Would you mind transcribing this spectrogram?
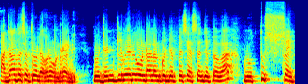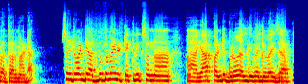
అజాత శత్రువులు ఎవరో ఉండరండి. నువ్వు జెంట్మెన్గా ఉండాలనుకుని చెప్పేసి ఎస్ అని చెప్పావా? నువ్వు తుస్ అయిపోతావు అనమాట సో ఇటువంటి అద్భుతమైన టెక్నిక్స్ ఉన్న యాప్ అండి. Grow healthy wealthy wise app.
